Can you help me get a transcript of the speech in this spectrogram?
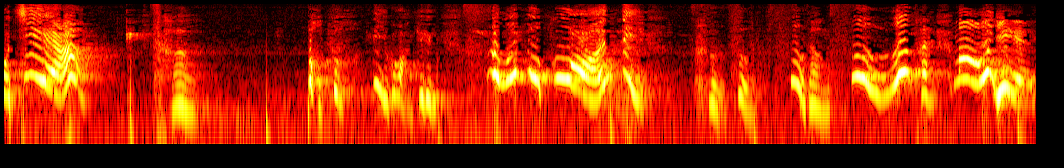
我讲。臣不过你王爷什么不管的，此次私此人死才毛爷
